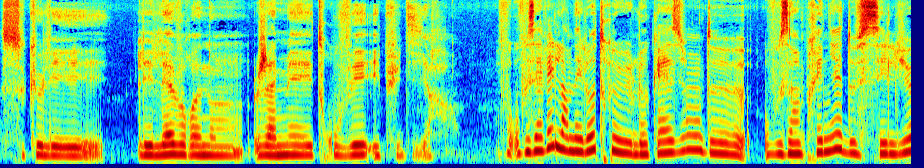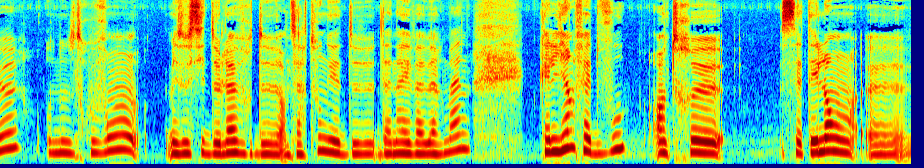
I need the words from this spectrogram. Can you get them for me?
ce que les, les lèvres n'ont jamais trouvé et pu dire. Vous avez l'un et l'autre eu l'occasion de vous imprégner de ces lieux où nous nous trouvons, mais aussi de l'œuvre de Hans Hartung et d'Anna Eva Bergman. Quel lien faites-vous entre cet élan euh,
